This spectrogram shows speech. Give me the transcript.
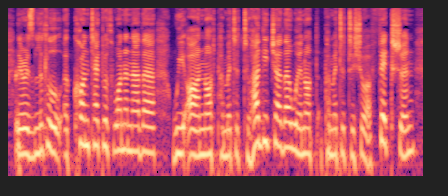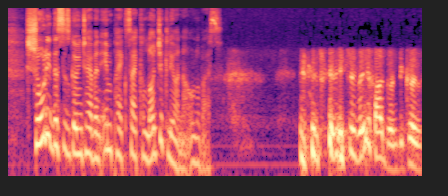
there is little uh, contact with one another. We are not permitted to hug each other. We're not permitted to show affection. Surely, this is going to have an impact psychologically on all of us. it's a very hard one because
